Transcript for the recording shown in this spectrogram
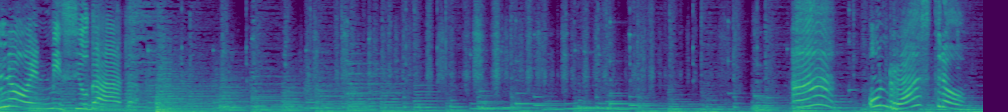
No en mi ciudad. ¡Ah! ¡Un rastro!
